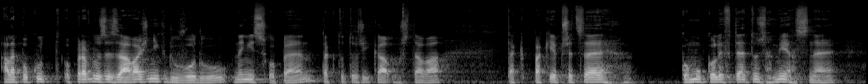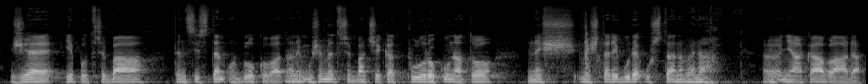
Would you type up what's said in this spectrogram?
Ale pokud opravdu ze závažných důvodů není schopen, tak toto říká ústava, tak pak je přece komukoliv v této zemi jasné, že je potřeba ten systém odblokovat hmm. a nemůžeme třeba čekat půl roku na to, než, než tady bude ustanovena eh, hmm. nějaká vláda.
